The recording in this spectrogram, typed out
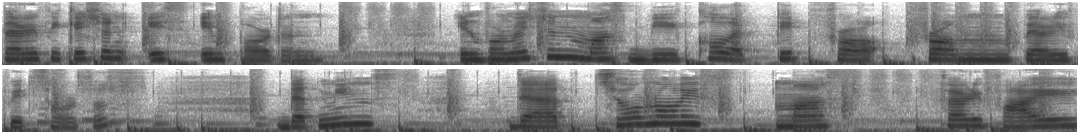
verification is important. Information must be collected for, from verified sources. That means that journalists must verify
